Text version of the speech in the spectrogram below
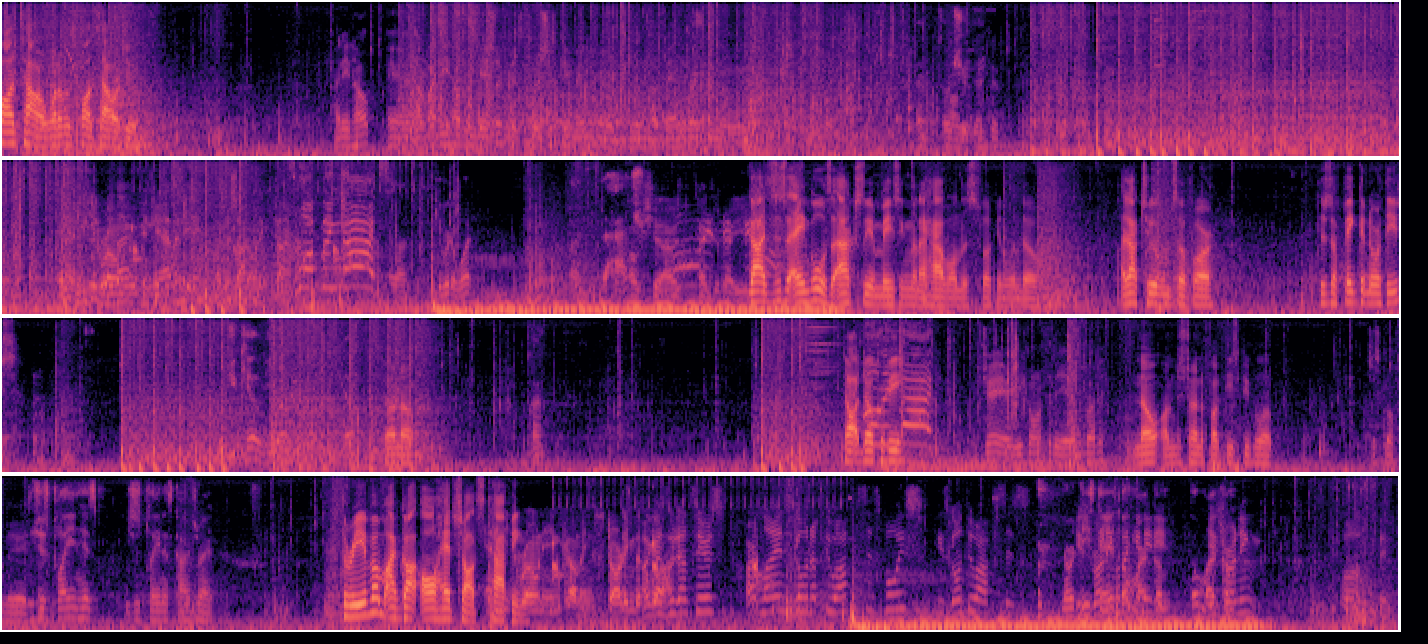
spawn tower. One of them spawn tower too. I need help, and I might need help in Geisha because Twitch just came in here and ruined my bandits. Breaking the roof. Okay, don't shoot me. Hey, can you get rid of that? If you have anything, like a shotgun. Hold on. Get rid of what? Uh, the hatch? Oh shit, I was detected by you. Guys, this angle is actually amazing that I have on this fucking window. I got two of them so far. There's a fink in northeast. Who'd you kill, Vito? Don't know. Okay. Dot no could. Jay, are you going for the A's, buddy? No, I'm just trying to fuck these people up. Just go for the A's. He's just playing his. He's just playing his cards right. Three of them, I've got all headshots Enemy tapping. drone incoming. Starting the Our guys clock. are downstairs. Our lion's going up through offices, boys. He's going through offices. He's running Dave, like don't an mark him. idiot. Don't mark He's him. running. Well, it's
